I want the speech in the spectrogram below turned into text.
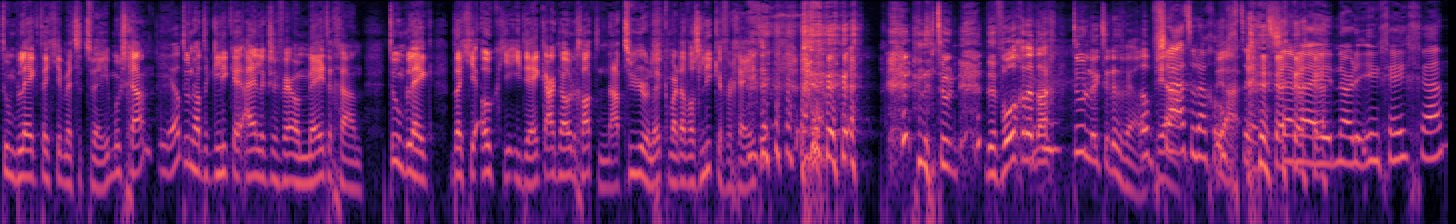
Toen bleek dat je met z'n tweeën moest gaan. Yep. Toen had ik Lieke eindelijk zover om mee te gaan. Toen bleek dat je ook je ID-kaart nodig had. Natuurlijk, maar dat was Lieke vergeten. toen, de volgende dag, toen lukte het wel. Op Ja. zaterdagochtend zijn wij naar de ING gegaan.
